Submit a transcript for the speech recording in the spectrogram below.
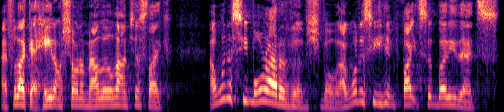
I feel like I hate on Sean O'Malley. a lot. I'm just like, I want to see more out of him, Schmo. I want to see him fight somebody that's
